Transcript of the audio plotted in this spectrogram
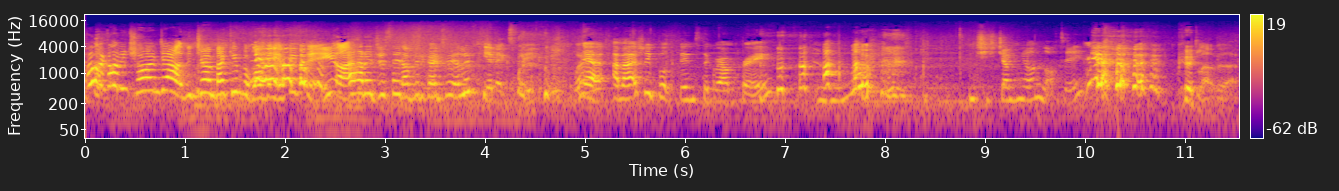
feel like I'll be chimed out and then chimed back in for 1 meter 50. I had to just said I'm going to go to Olympia next week. Yeah, I'm actually booked into the Grand Prix. Mm-hmm. And she's jumping on Lottie. Good luck with that.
